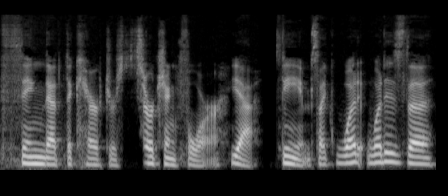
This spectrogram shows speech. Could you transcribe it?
thing that the character's searching for? Yeah themes. Like what what is the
